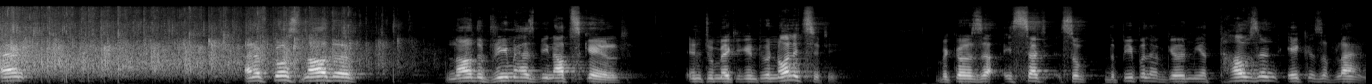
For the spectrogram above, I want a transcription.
And and of course, now the, now the dream has been upscaled into making into a knowledge city. Because uh, it's such, so the people have given me a thousand acres of land.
